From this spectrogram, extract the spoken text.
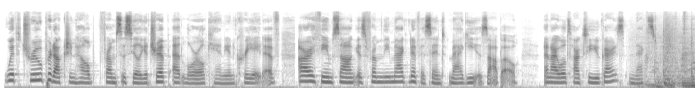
with true production help from Cecilia Tripp at Laurel Canyon Creative. Our theme song is from the magnificent Maggie Zabo. And I will talk to you guys next week.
